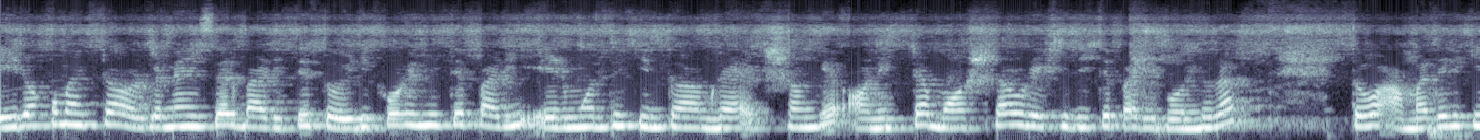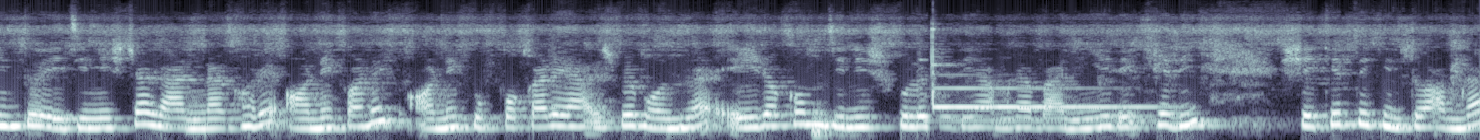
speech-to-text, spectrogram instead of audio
এই রকম একটা অর্গানাইজার বাড়িতে তৈরি করে নিতে পারি, এর মধ্যে কিন্তু আমরা একসঙ্গে অনেকটা মশলাও রেখে দিতে পারি বন্ধুরা। তো আমাদের কিন্তু এই জিনিসটা রান্নাঘরে অনেক অনেক অনেক উপকারে আসবে বন্ধুরা। এই রকম জিনিসগুলো যদি আমরা বানিয়ে রেখে দিই, সেক্ষেত্রে কিন্তু আমরা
